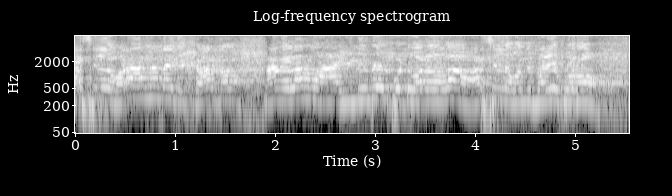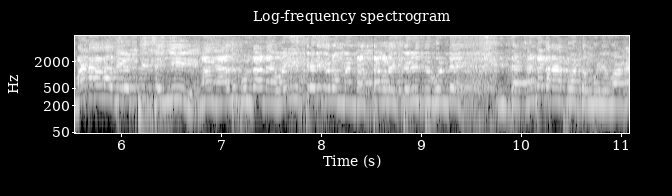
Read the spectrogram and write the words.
அரசியலில் வராங்கன்னா இதுக்கு காரணம். நாங்கள் எல்லாரும் இனிமேல் போட்டு வரதெல்லாம் அரசியலில் வந்து நுழைய போகிறோம் நாங்கள் அதை எடுத்து செஞ்சு நாங்கள் அதுக்குண்டான வழியை தேடுகிறோம் என்ற தகவலை தெரிவித்துக் கொண்டு இந்த கண்டன ஆர்ப்பாட்டம் மூலியமாக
